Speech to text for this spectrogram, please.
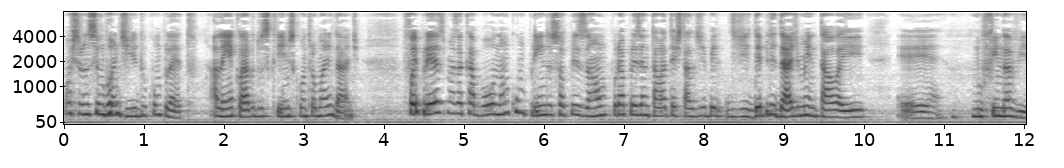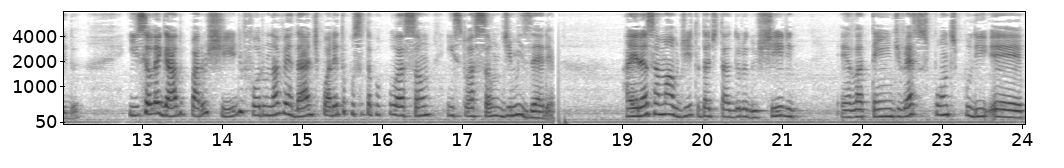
mostrando-se um bandido completo, além, é claro, dos crimes contra a humanidade. Foi preso, mas acabou não cumprindo sua prisão por apresentar o atestado de debilidade mental aí é, no fim da vida. E seu legado para o Chile foram, na verdade, 40% da população em situação de miséria. A herança maldita da ditadura do Chile, ela tem diversos pontos é,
